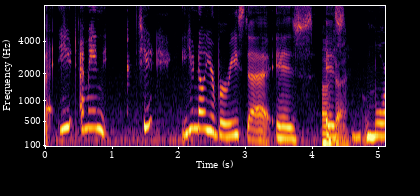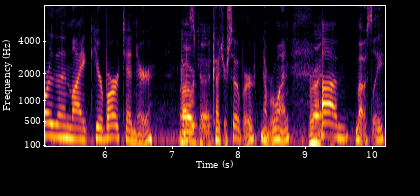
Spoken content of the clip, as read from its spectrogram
Uh, You, I mean, you, you know your barista is is more than like your bartender. Oh, okay. Because you're sober, number one. Right. Um, mostly.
